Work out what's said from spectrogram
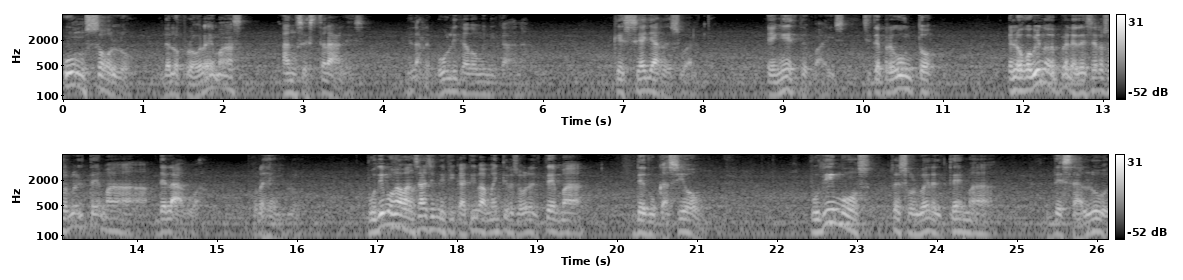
un solo de los problemas ancestrales de la República Dominicana que se haya resuelto en este país. Si te pregunto, en los gobiernos del PLD se resolvió el tema del agua, por ejemplo. Pudimos avanzar significativamente y resolver el tema de educación. Pudimos resolver el tema de salud.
